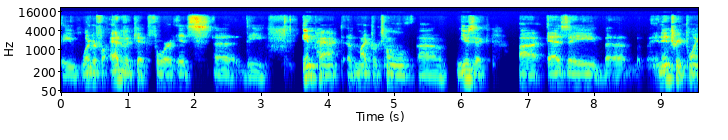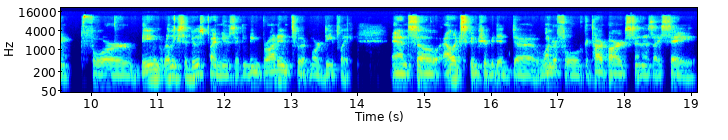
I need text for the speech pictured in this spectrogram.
a wonderful advocate for its uh, the impact of microtonal uh, music uh, as a an entry point for being really seduced by music and being brought into it more deeply. And so Alex contributed wonderful guitar parts, and as I say,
